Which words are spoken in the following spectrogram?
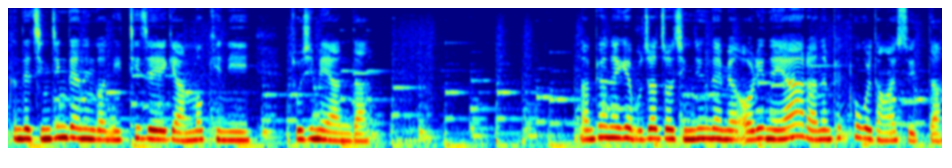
근데 징징대는 건 이티제에게 안 먹히니 조심해야 한다. 남편에게 무자저 징징대면 어린애야? 라는 팩폭을 당할 수 있다.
